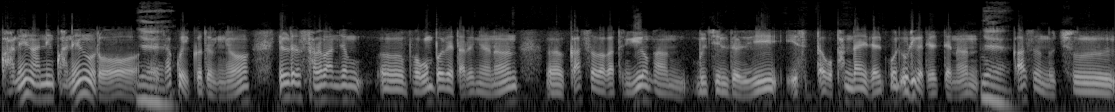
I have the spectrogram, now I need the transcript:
관행 아닌 관행으로 예. 잡고 있거든요. 예를 들어서 산업안전보건법에 따르면은 어, 가스와 같은 위험한 물질들이 있었다고 판단이 될 우리가 될 때는 예. 가스 누출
